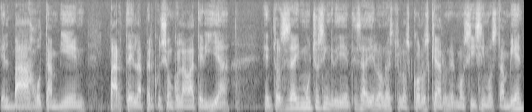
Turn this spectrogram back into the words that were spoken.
el bajo también, parte de la percusión con la batería, entonces hay muchos ingredientes ahí en lo nuestro, los coros quedaron hermosísimos también.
